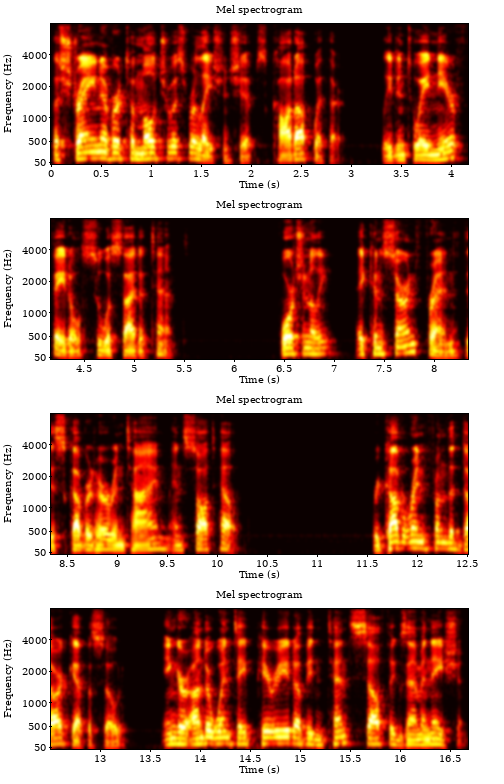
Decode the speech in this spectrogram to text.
the strain of her tumultuous relationships caught up with her, leading to a near fatal suicide attempt. Fortunately, a concerned friend discovered her in time and sought help. Recovering from the dark episode, Inger underwent a period of intense self examination,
